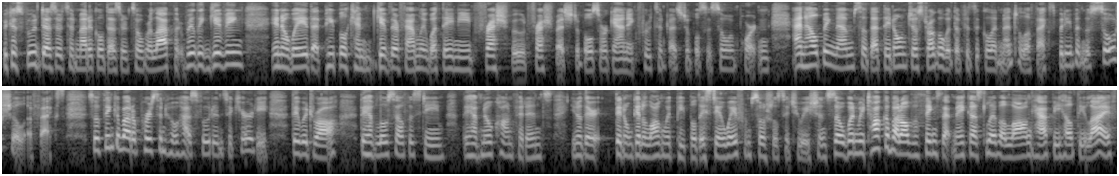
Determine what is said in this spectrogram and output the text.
because food deserts and medical deserts overlap, but really giving in a way that people can give their family what they need, fresh food, fresh vegetables, organic fruits and vegetables is so important and helping them so that they don't just struggle with the physical and mental effects, but even the social effects. So think about a person who has food insecurity. They withdraw, they have low self-esteem, they have no confidence, you know, they're, they don't get along with people, they stay away from social situations. So when we talk about all the things that make us live a long, happy, healthy life,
